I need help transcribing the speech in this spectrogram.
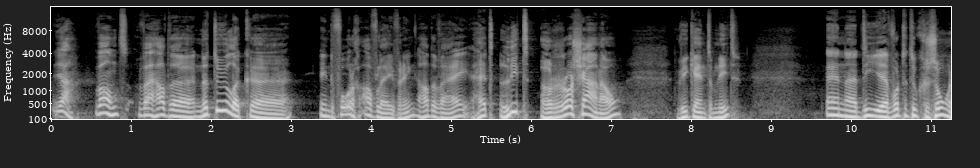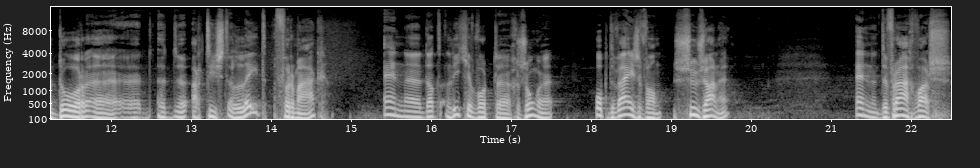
Ja, want wij hadden natuurlijk eh, in de vorige aflevering hadden wij het lied Rosciano. Wie kent hem niet? En eh, die eh, wordt natuurlijk gezongen door de artiest Leed Vermaak. En dat liedje wordt gezongen op de wijze van Suzanne. En de vraag was,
